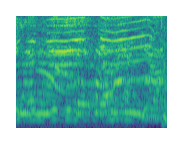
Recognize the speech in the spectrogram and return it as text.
对男主对对对老想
